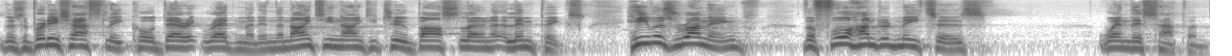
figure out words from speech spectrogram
there's a British athlete called Derek Redmond in the 1992 Barcelona Olympics. He was running the 400 meters when this happened.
